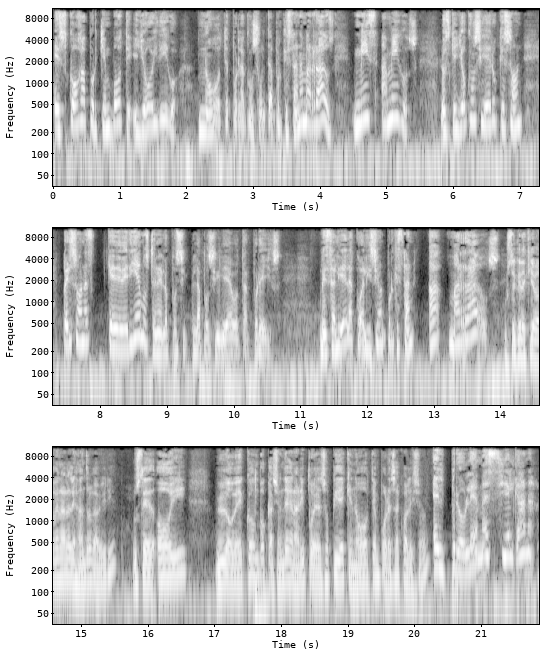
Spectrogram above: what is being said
Escoja por quién vote. Y yo hoy digo, no vote por la consulta porque están amarrados. Mis amigos, los que yo considero que son personas que deberíamos tener la, la posibilidad de votar por ellos. Me salí de la coalición porque están amarrados. ¿Usted cree que va a ganar Alejandro Gaviria? ¿Usted hoy lo ve con vocación de ganar y por eso pide que no voten por esa coalición? El problema es si él gana.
